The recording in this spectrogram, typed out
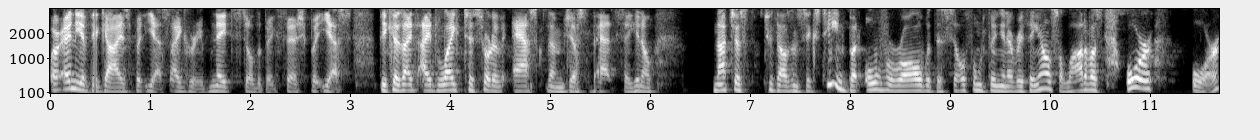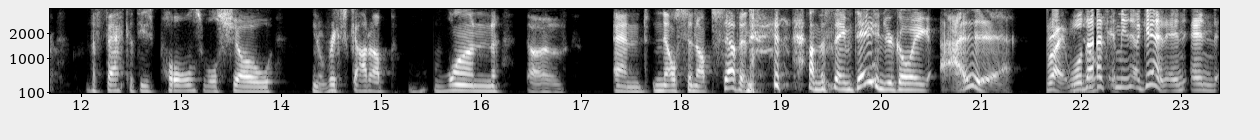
or any of the guys. But yes, I agree. Nate's still the big fish. But yes, because I'd I'd like to sort of ask them just that. Say, you know, not just 2016, but overall with the cell phone thing and everything else. A lot of us, or or the fact that these polls will show, you know, Rick Scott up one. Uh, and Nelson up seven on the same day, and you're going, Right. Well, know? that's I mean again, and and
